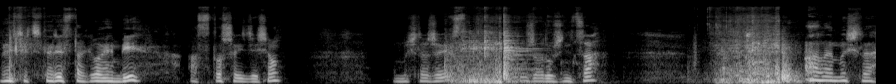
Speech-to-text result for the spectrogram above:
Wiecie, 400 gołębi, a 160. Myślę, że jest duża różnica. Ale myślę,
